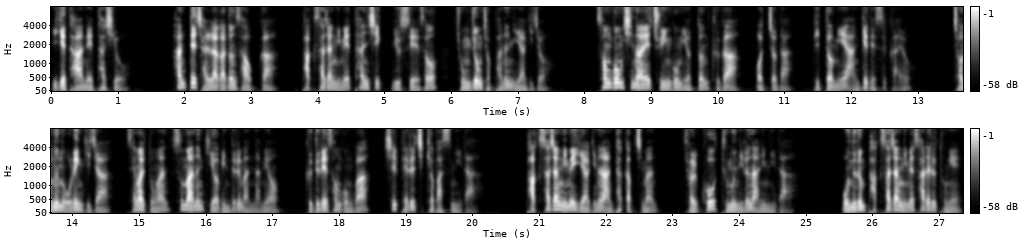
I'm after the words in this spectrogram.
이게 다 내 탓이오. 한때 잘 나가던 사업가 박 사장님의 탄식 뉴스에서 종종 접하는 이야기죠. 성공 신화의 주인공이었던 그가 어쩌다 빚더미에 앉게 됐을까요? 저는 오랜 기자 생활 동안 수많은 기업인들을 만나며 그들의 성공과 실패를 지켜봤습니다. 박 사장님의 이야기는 안타깝지만 결코 드문 일은 아닙니다. 오늘은 박 사장님의 사례를 통해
